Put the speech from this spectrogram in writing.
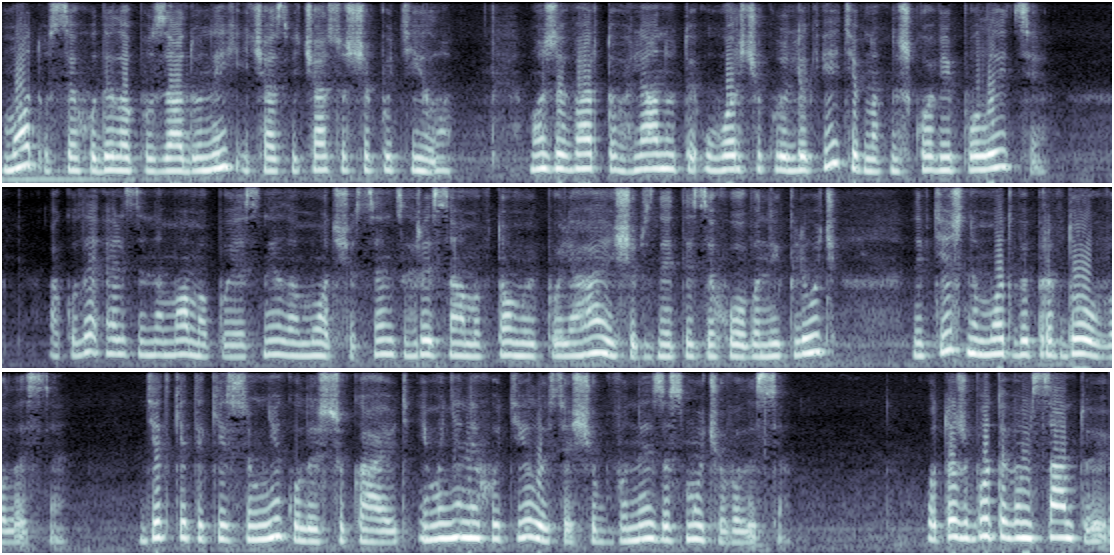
мод усе ходила позаду них і час від часу шепотіла. Може, варто глянути у горщику для квітів на книжковій полиці? А коли Ельзина мама пояснила мод, що сенс гри саме в тому і полягає, щоб знайти захований ключ, невтішна мод виправдовувалася. Дітки такі сумні, коли шукають, і мені не хотілося, щоб вони засмучувалися. Отож бути Сантою,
